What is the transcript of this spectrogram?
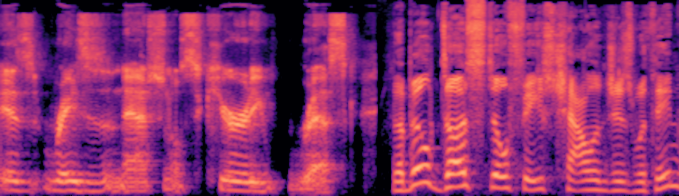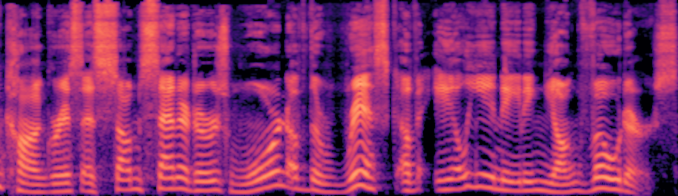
is raises a national security risk. The bill does still face challenges within Congress as some senators warn of the risk of alienating young voters.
